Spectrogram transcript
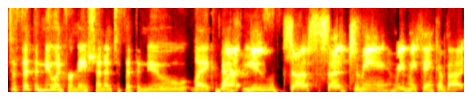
to fit the new information and to fit the new like what energies. you just said to me made me think of that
